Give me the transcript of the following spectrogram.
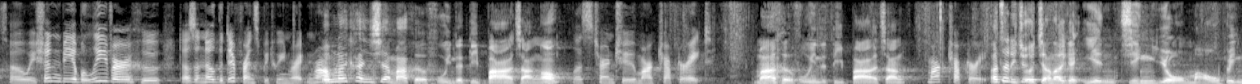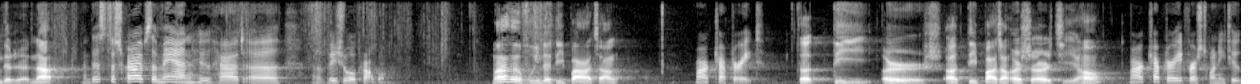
So we shouldn't be a believer who doesn't know the difference between right and 我们 wrong. 来看一下马可福音的第八章哦， Let's turn to Mark chapter 8. 马可福音的第八章，Mark chapter eight 啊，这里就有讲到一个眼睛有毛病的人呐、And this describes a man who had a, a visual problem. 马可福音的第八章 Mark chapter eight 的第二十呃第八章二十二节哈、Mark chapter eight verse twenty two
